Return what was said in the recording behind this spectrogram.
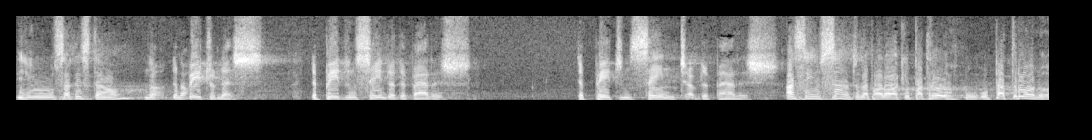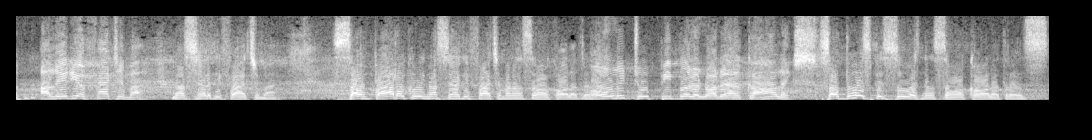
e o sacristão. No, the No. patroness, the patron saint of the parish, the patron saint of the parish, Assim, o santo da paróquia, o, patro, o patrono, Our Lady of Fatima. Nossa Senhora de Fátima. Só o pároco e Nossa Senhora de Fátima não são alcoólatras. Only two people are not alcoholics, Só duas pessoas não são alcoólatras.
